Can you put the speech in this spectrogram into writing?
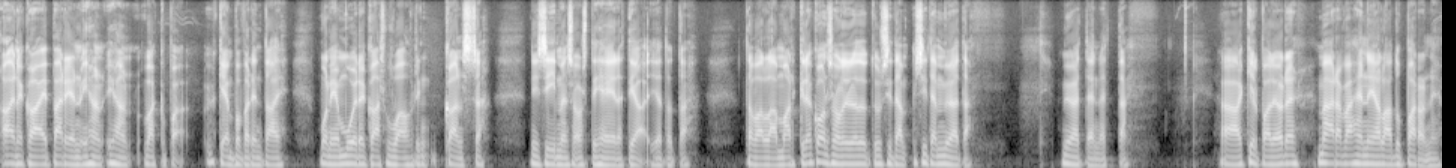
ainakaan ei pärjännyt ihan, ihan vaikkapa Kempoverin tai monien muiden kasvuvauhdin kanssa, niin Siemens osti heidät ja, ja tota, tavallaan markkina konsolidoituu sitä, sitä myötä, myöten, että ää, kilpailijoiden määrä vähenee ja laatu paranee.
